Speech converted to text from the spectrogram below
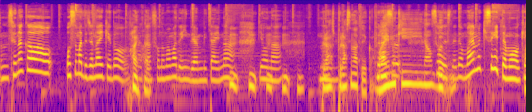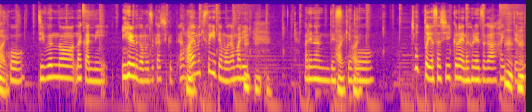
うん、背中を押すまでじゃないけど、なんかそのままでいいんだよみたいなようなプラスプラスなというか前向きなそうですね。でも前向きすぎても結構自分の中に入れるのが難しくてあ、前向きすぎてもあんまりあれなんですけど、ちょっと優しいくらいのフレーズが入ってる、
